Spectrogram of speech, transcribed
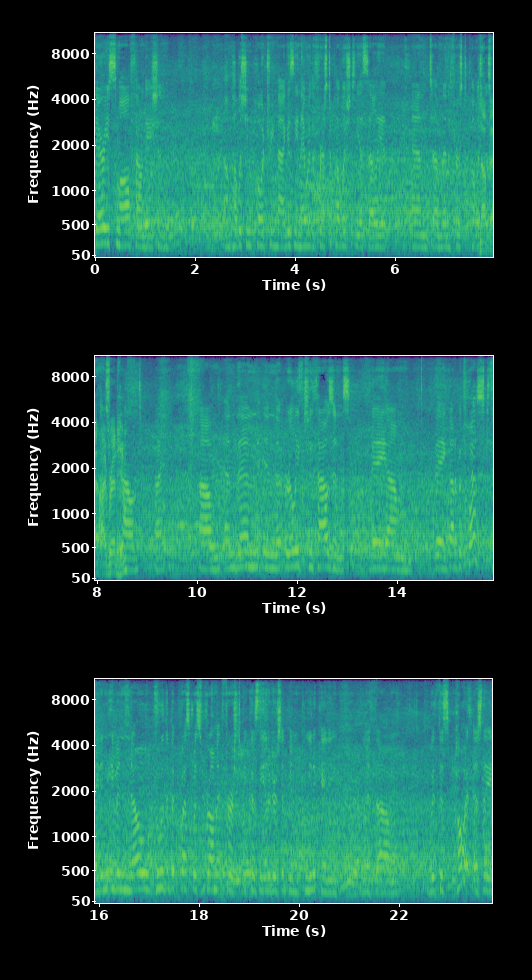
very small foundation um, publishing poetry magazine. They were the first to publish T.S. Eliot and, um, and the first to publish Not bad. I've read him. Pound, right? Um, and then in the early 2000s, they um, they got a bequest. They didn't even know who the bequest was from at first because the editors had been communicating with um, with this poet as they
